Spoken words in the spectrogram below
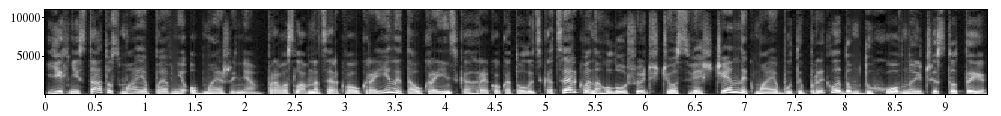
Їхній статус має певні обмеження. Православна церква України та Українська греко-католицька церква наголошують, що священник має бути прикладом духовної чистоти.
